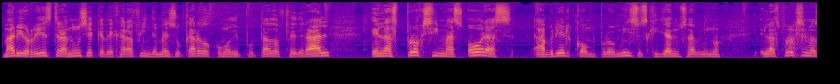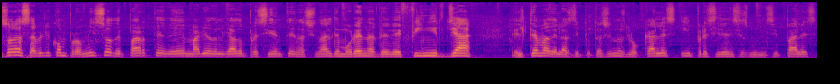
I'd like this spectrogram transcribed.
Mario Riestra anuncia que dejará fin de mes su cargo como diputado federal. En las próximas horas habría el compromiso, es que ya no sabe uno, en las próximas horas el compromiso de parte de Mario Delgado, presidente nacional de Morena, de definir ya el tema de las diputaciones locales y presidencias municipales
